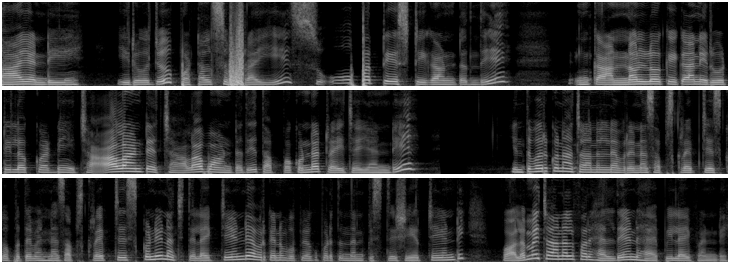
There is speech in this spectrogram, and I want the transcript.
హాయ్ అండి. ఈరోజు పొటల్స్ ఫ్రై సూపర్ టేస్టీగా ఉంటుంది. ఇంకా అన్నంలోకి కానీ రోటీలోకి కానీ చాలా అంటే చాలా బాగుంటుంది. తప్పకుండా ట్రై చేయండి. ఇంతవరకు నా ఛానల్ని ఎవరైనా సబ్స్క్రైబ్ చేసుకోకపోతే వెంటనే సబ్స్క్రైబ్ చేసుకోండి. నచ్చితే లైక్ చేయండి. ఎవరికైనా ఉపయోగపడుతుంది అనిపిస్తే షేర్ చేయండి. Follow my channel for healthy and happy life అండి.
